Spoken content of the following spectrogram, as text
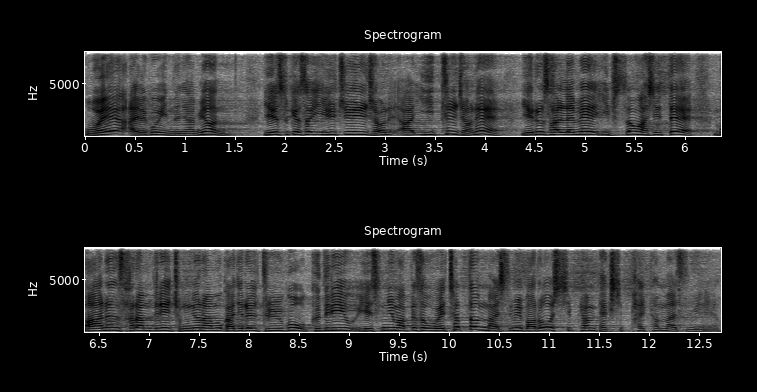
왜 알고 있느냐면 예수께서 일주일 전에, 아, 이틀 전에 예루살렘에 입성하실 때 많은 사람들이 종려나무 가지를 들고 그들이 예수님 앞에서 외쳤던 말씀이 바로 시편 118편 말씀이에요.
